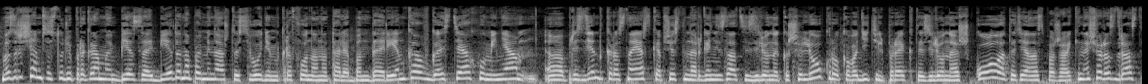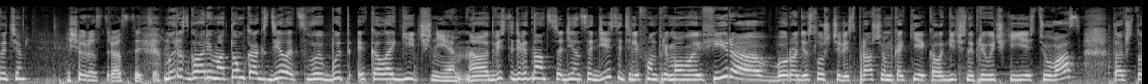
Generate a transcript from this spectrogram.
Возвращаемся в студию программы «Без обеда». Напоминаю, что сегодня у микрофона Наталья Бондаренко. В гостях у меня э, президент Красноярской общественной организации «Зеленый кошелек», руководитель проекта «Зеленая школа» Татьяна Спожакина. Еще раз здравствуйте. Еще раз здравствуйте. Мы разговариваем о том, как сделать свой быт экологичнее. 219 11 10, телефон прямого эфира. В радиослушателей спрашиваем, какие экологичные привычки есть у вас. Так что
